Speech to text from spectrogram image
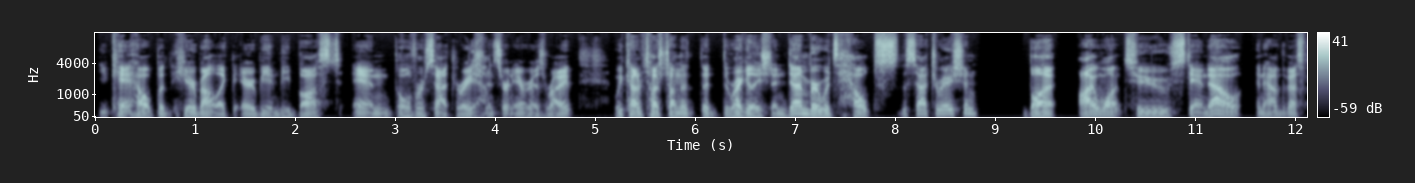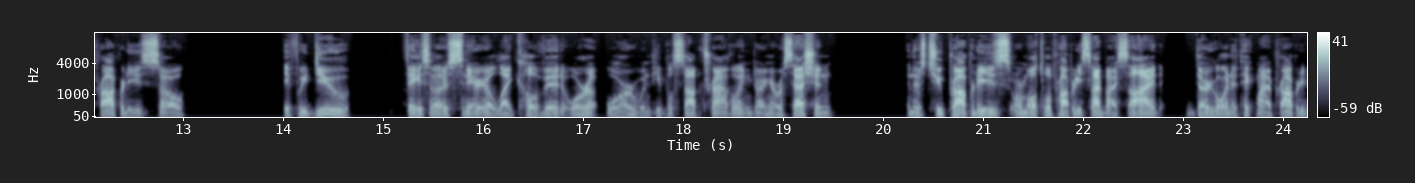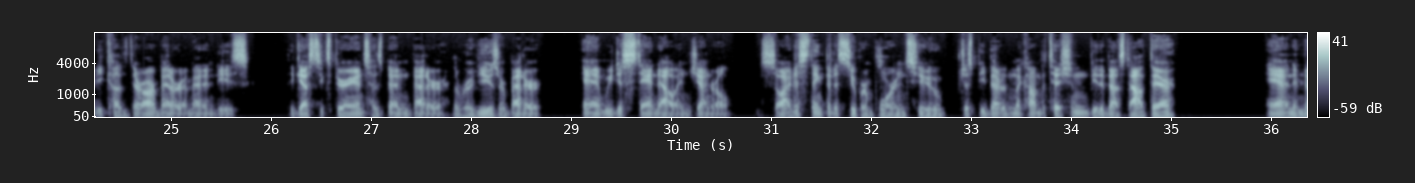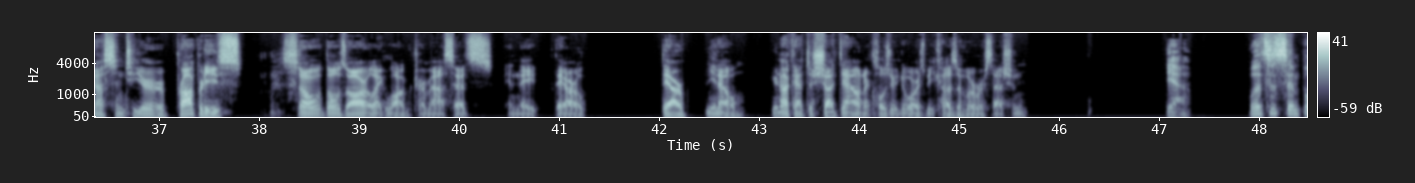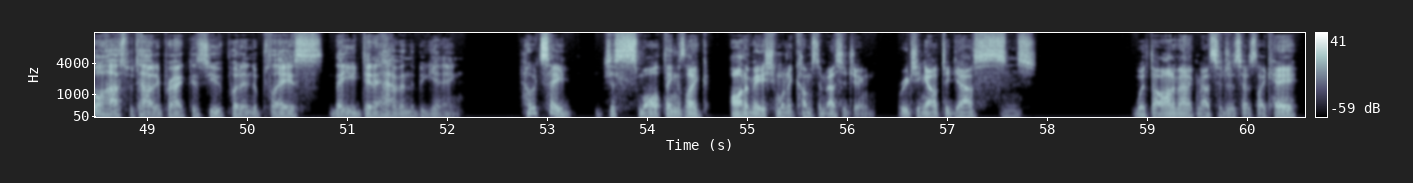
you can't help but hear about like the Airbnb bust and oversaturation Yeah. in certain areas, right? We kind of touched on the, the the regulation in Denver, which helps the saturation, but I want to stand out and have the best properties. So if we do face another scenario like COVID or or when people stop traveling during a recession, and there's two properties or multiple properties side by side, they're going to pick my property because there are better amenities. The guest experience has been better, the reviews are better, and we just stand out in general. So I just think that it's super important to just be better than the competition, be the best out there, and invest into your properties. So those are like long-term assets, and they they are they are you know you're not gonna have to shut down or close your doors because of a recession. Yeah. What's a simple hospitality practice you put into place that you didn't have in the beginning? I would say just small things like automation when it comes to messaging, reaching out to guests Mm. With the automatic message that says like, "Hey,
